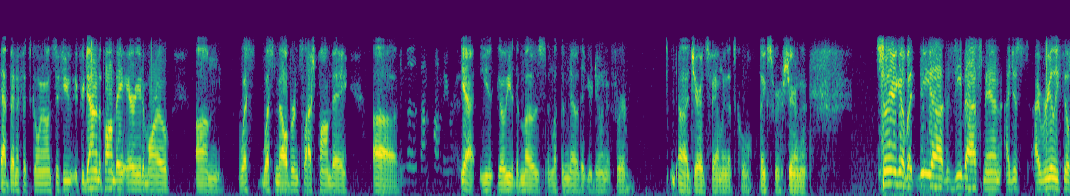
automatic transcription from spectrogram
that benefit's going on. So if you if you're down in the Palm Bay area tomorrow, um, West West Melbourne slash Palm Bay, uh, The Moe's on Palm Bay Road. yeah, you go eat at the Moe's and let them know that you're doing it for uh, Jared's family. That's cool. Thanks for sharing that. So there you go. But the uh, the ZeeBaas man, I just I really feel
